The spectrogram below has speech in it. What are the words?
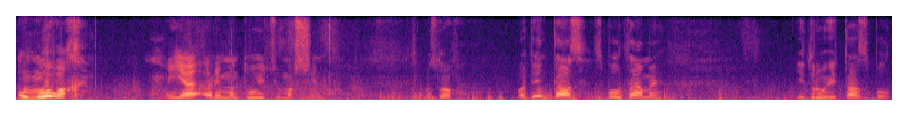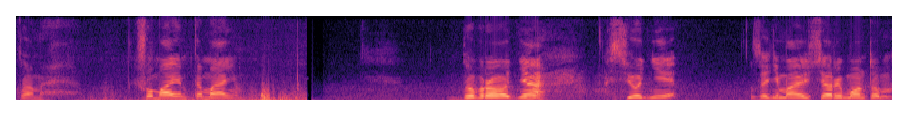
умовах я ремонтую цю машину. Ось один таз з болтами і другий таз з болтами. Що маємо, те маємо. Доброго дня. Сьогодні займаюся ремонтом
